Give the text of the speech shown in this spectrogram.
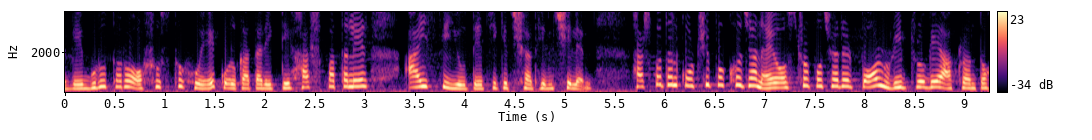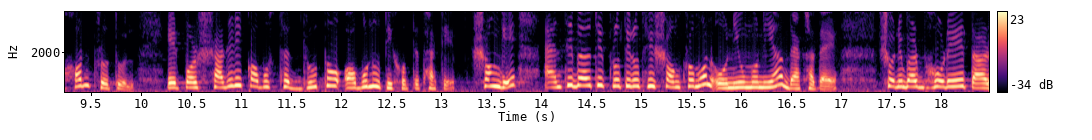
আগে গুরুতর অসুস্থ হয়ে কলকাতার একটি হাসপাতালের আইসিইউতে চিকিৎসাধীন ছিলেন। হাসপাতাল কর্তৃপক্ষ জানায় অস্ত্রোপচারের পর হৃদরোগে আক্রান্ত হন প্রতুল। এরপর শারীরিক অবস্থার দ্রুত অবনতি হতে থাকে। সঙ্গে অ্যান্টিবায়োটিক প্রতিরোধী সংক্রমণ ও নিউমোনিয়া দেখা দেয়। শনিবার ভোরে তার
